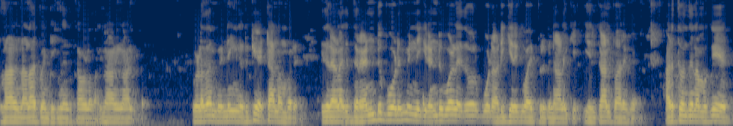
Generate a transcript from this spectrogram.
நாலு நாளாக பெண்டிங்கில் இருக்குது அவ்வளோதான் நாலு நாள். இவ்வளோ தான் பெண்டிங்கில் இருக்குது எட்டாம் நம்பர் இதில் எனக்கு இந்த ரெண்டு போர்டுமே இன்றைக்கி ரெண்டு போர்டில் ஏதோ ஒரு போர்டு அடிக்கிறதுக்கு வாய்ப்பு இருக்குது நாளைக்கு. இருக்கான்னு பாருங்கள் அடுத்து வந்து நமக்கு எட்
